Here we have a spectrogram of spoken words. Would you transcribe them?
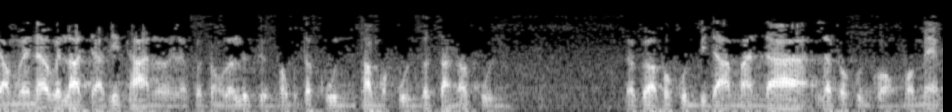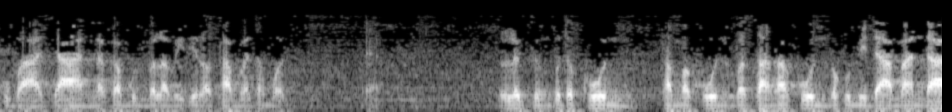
จำไว้นะ เวลาจะอธิษฐานเลยแล้วก็ต้องระลึกถึงพระพุทธคุณธรรมคุณพระสังฆคุณ แล้วก็พระคุณบิดามารดา และพระคุณของพ่อแม่ครูบาอาจารย์แล้วก็บุญบารมีที่เราทำไว้ทั้งหมดระลึกถึงพุทธคุณธรรมคุณพระสังฆคุณ พระคุณบิดามารดา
